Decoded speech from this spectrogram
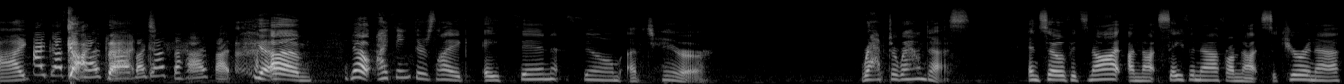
I, I got the high that. five. I got the high five. Yeah. Um, no, I think there's like a thin film of terror wrapped around us. And so if it's not, I'm not safe enough, or I'm not secure enough,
